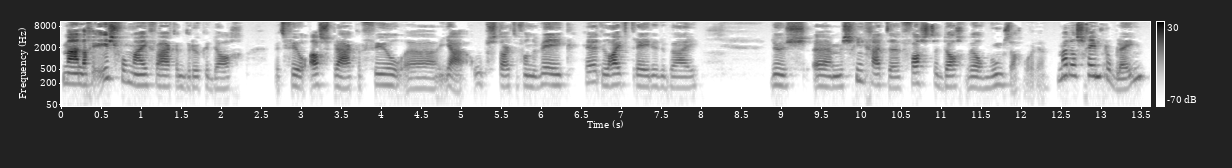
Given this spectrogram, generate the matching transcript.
Maandag is voor mij vaak een drukke dag. Met veel afspraken, veel uh, ja, opstarten van de week, het live treden erbij. Dus misschien gaat de vaste dag wel woensdag worden. Maar dat is geen probleem.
